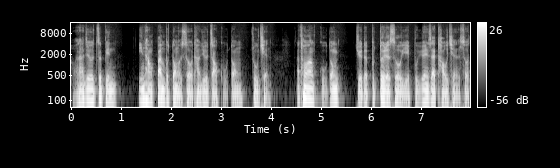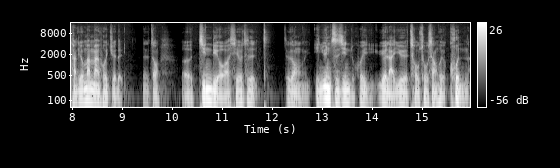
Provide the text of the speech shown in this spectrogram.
哦，那就这边银行搬不动的时候，他就找股东出钱。那通常股东觉得不对的时候，也不愿意再掏钱的时候，他就慢慢会觉得那种呃金流啊，就是 这种营运资金会越来越筹措上会有困难。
